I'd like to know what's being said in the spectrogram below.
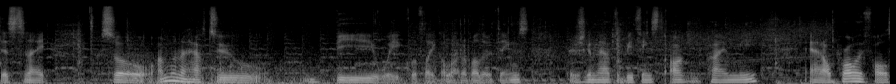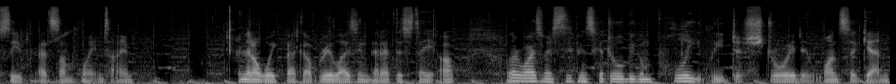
it's tonight. So I'm gonna have to be awake with like a lot of other things. There's gonna have to be things to occupy me and I'll probably fall asleep at some point in time and then I'll wake back up realizing that I have to stay up. Otherwise my sleeping schedule will be completely destroyed once again.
